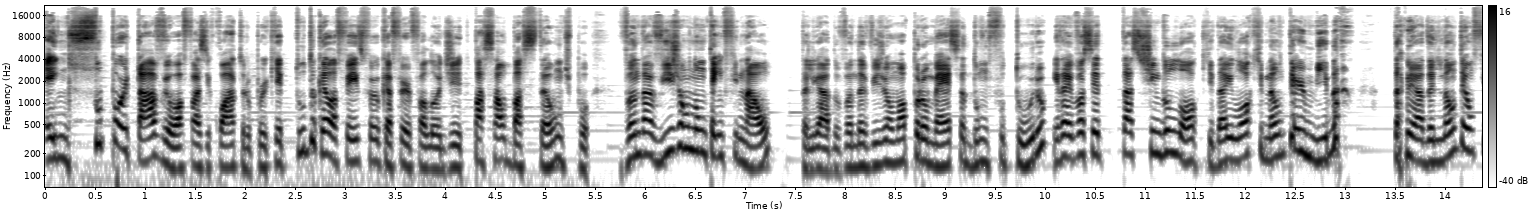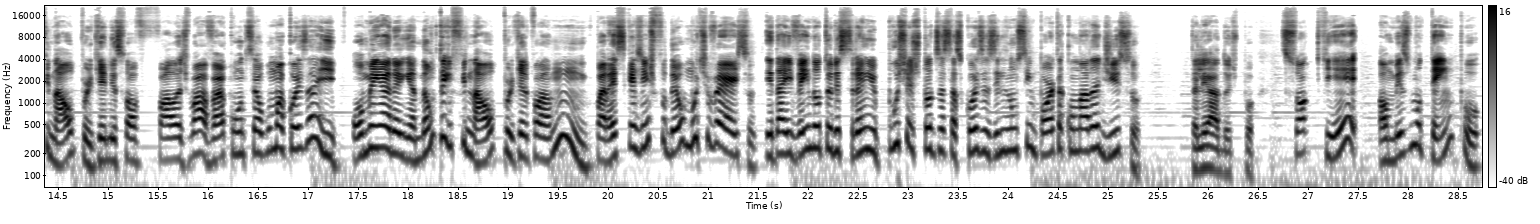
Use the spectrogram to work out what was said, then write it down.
é insuportável a fase 4, porque tudo que ela fez foi o que a Fer falou de passar o bastão, tipo, WandaVision não tem final, tá ligado? WandaVision é uma promessa de um futuro, e daí você tá assistindo Loki, daí Loki não termina. Tá ligado? Ele não tem um final, porque ele só fala, tipo, ah, vai acontecer alguma coisa aí. Homem-Aranha não tem final, porque ele fala, hum, parece que a gente fudeu o multiverso. E daí vem Doutor Estranho e puxa de todas essas coisas, ele não se importa com nada disso. Tá ligado? Tipo, só que, ao mesmo tempo,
